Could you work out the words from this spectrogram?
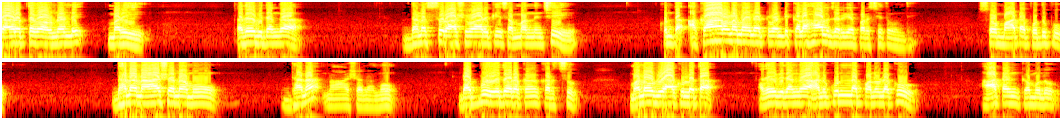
జాగ్రత్తగా ఉండండి. మరి అదేవిధంగా ధనస్సు రాశి వారికి సంబంధించి కొంత అకారణమైనటువంటి కలహాలు జరిగే పరిస్థితి ఉంది. సో మాట పొదుపు. ధన నాశనము ధన నాశనము డబ్బు ఏదో రకంగా ఖర్చు. మనోవ్యాకులత. అదేవిధంగా అనుకున్న పనులకు ఆటంకములు.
